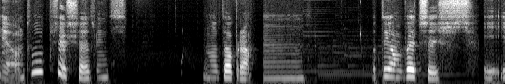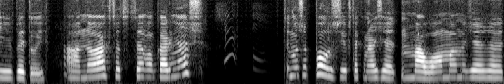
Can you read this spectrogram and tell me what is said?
Nie, on tu przyszedł, więc... No dobra. Mm. To ty ją wyczyść i, i wyduj. A Noach, co ty tam ogarniasz? Ty może połóż w takim razie małą. Mam nadzieję, że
